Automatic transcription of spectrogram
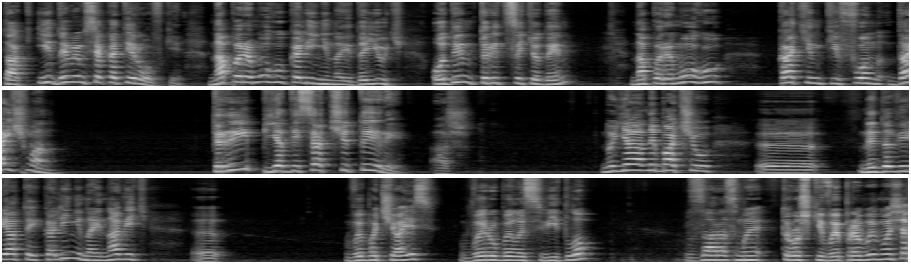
Так, і дивимося котировки. На перемогу Калініної дають 1,31. На перемогу Катінки фон Дайчман 3,54 аж. Ну, я не бачу е, не довіряти Калініна і навіть, е, вибачаюсь, вирубили світло. Зараз ми трошки виправимося.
